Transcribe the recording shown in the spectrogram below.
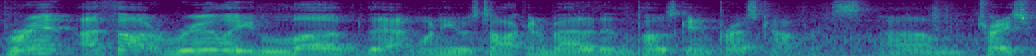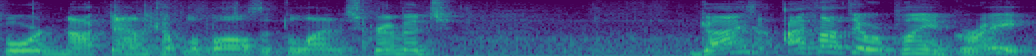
Brent, I thought, really loved that when he was talking about it in the post-game press conference. Um, Trace Ford knocked down a couple of balls at the line of scrimmage. Guys, I thought they were playing great.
